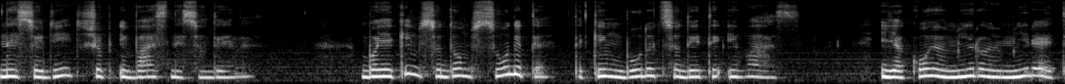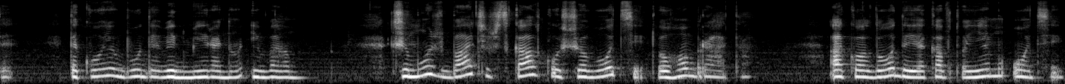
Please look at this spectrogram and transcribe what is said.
Не судіть, щоб і вас не судили. Бо яким судом судите, таким будуть судити і вас, і якою мірою міряєте, такою буде відмірено і вам. Чому ж бачиш скалку, що в оці твого брата, а колоди, яка в твоєму оці,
